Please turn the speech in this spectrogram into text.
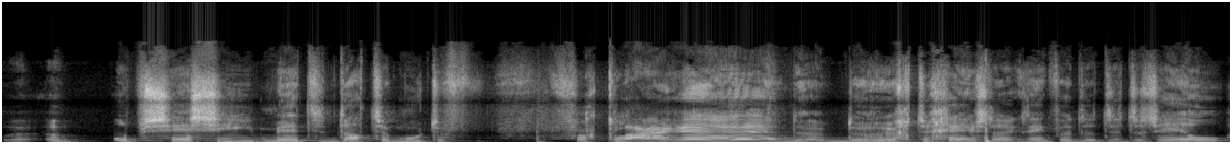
uh, obsessie met dat te moeten verklaren. Hè? De, de rug te geven. Dat ik denk, dat, dat is heel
